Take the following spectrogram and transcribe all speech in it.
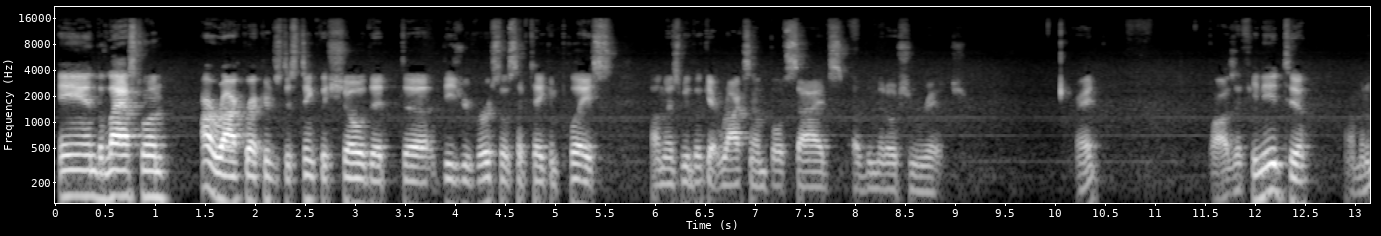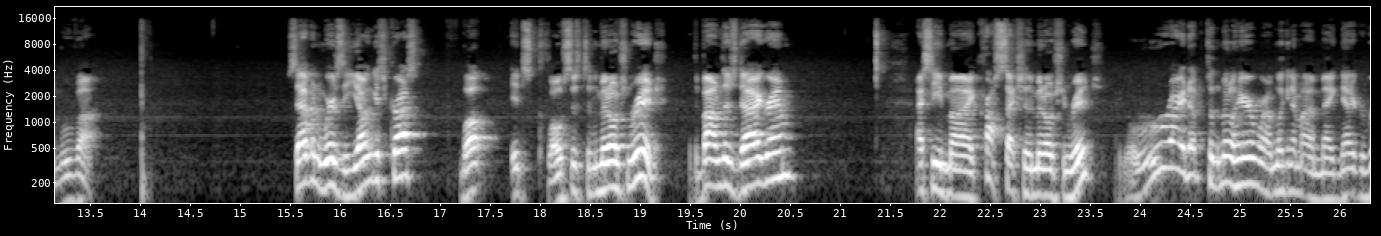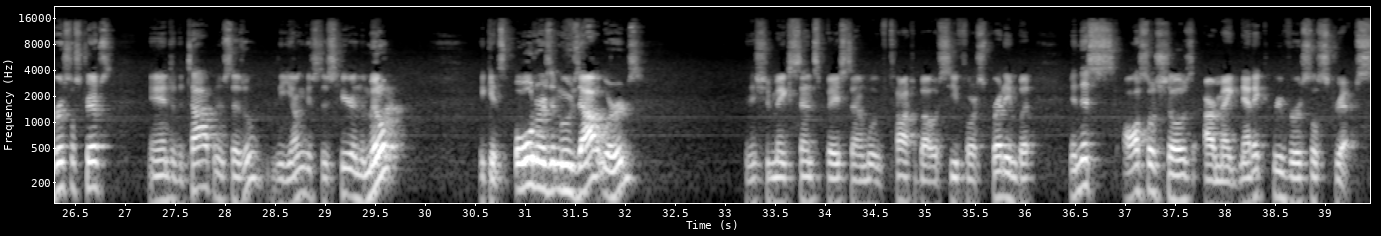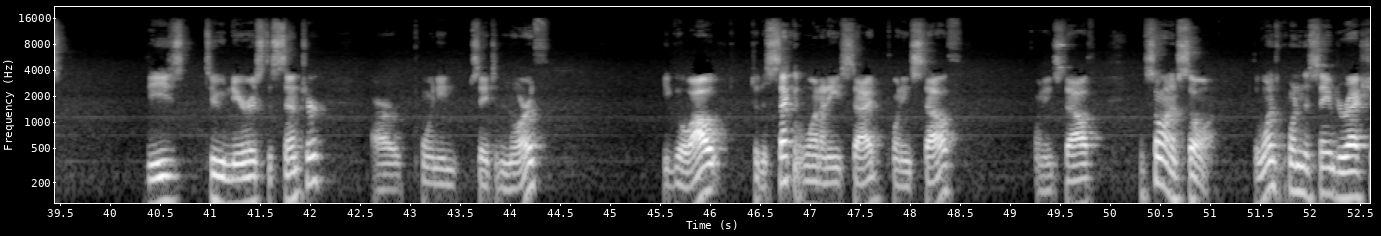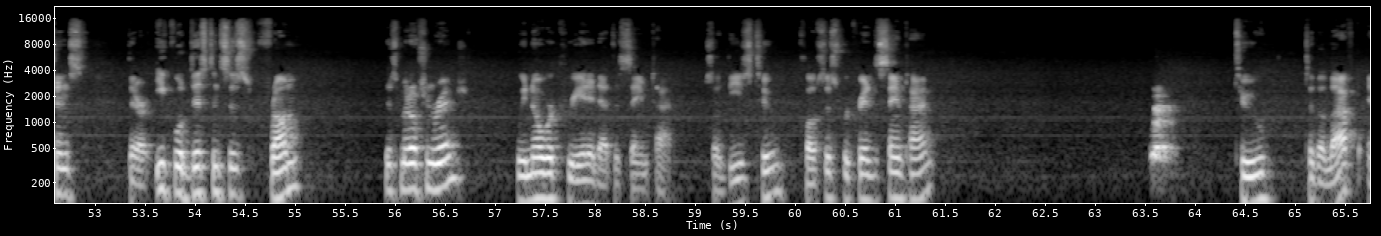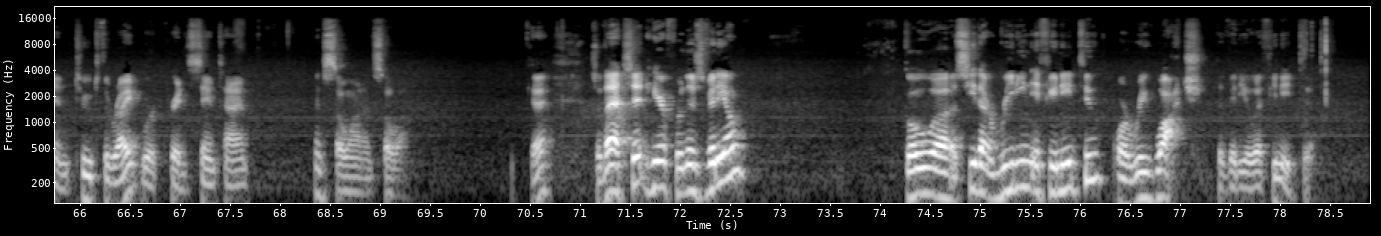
And the last one, our rock records distinctly show that uh, these reversals have taken place um, as we look at rocks on both sides of the mid-ocean ridge. All right? Pause if you need to. I'm going to move on. Seven, where's the youngest crust? Well, it's closest to the mid-ocean ridge. At the bottom of this diagram, I see my cross-section of the mid-ocean ridge. I go right up to the middle here where I'm looking at my magnetic reversal strips and to the top, and it says, oh, the youngest is here in the middle. It gets older as it moves outwards. And this should make sense based on what we've talked about with seafloor spreading, but and this also shows our magnetic reversal strips. These two nearest the center are pointing, say, to the north. You go out to the second one on each side, pointing south, pointing south, and so on and so on. The ones pointing the same directions that are equal distances from this mid-ocean ridge, we know were created at the same time. So these two closest were created at the same time. Two to the left and two to the right were created at the same time, and so on and so on. Okay, so that's it here for this video. Go uh, see that reading if you need to, or rewatch the video if you need to.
